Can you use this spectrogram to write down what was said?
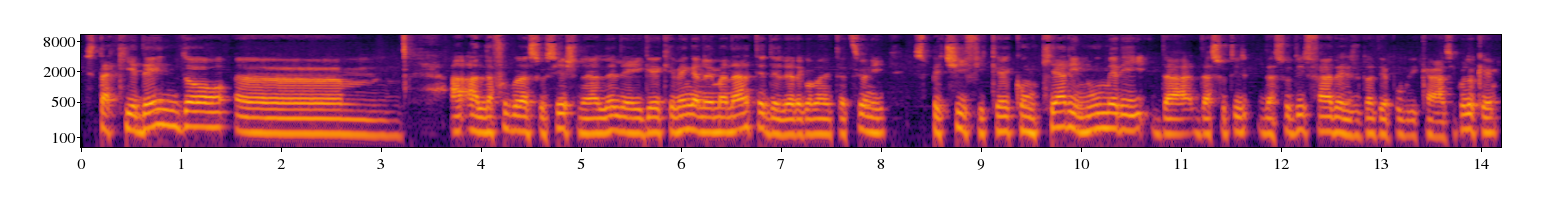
sta chiedendo a, alla Football Association e alle leghe che vengano emanate delle regolamentazioni specifiche con chiari numeri da, da, da soddisfare i risultati da pubblicarsi. Quello che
